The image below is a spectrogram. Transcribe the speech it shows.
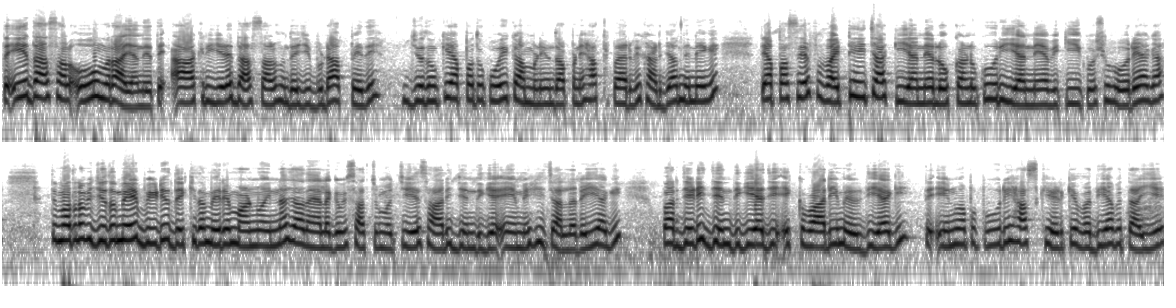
ਤੇ ਇਹ 10 ਸਾਲ ਉਹ ਉਮਰ ਆ ਜਾਂਦੇ ਆ ਤੇ ਆਖਰੀ ਜਿਹੜੇ 10 ਸਾਲ ਹੁੰਦੇ ਜੀ, ਬੁਢਾਪੇ ਦੇ ਜਦੋਂ ਕਿ ਆਪਾਂ ਤੋਂ ਕੋਈ ਕੰਮ ਨਹੀਂ ਹੁੰਦਾ, ਆਪਣੇ ਹੱਥ ਪੈਰ ਵੀ ਖੜ ਜਾਂਦੇ ਨੇਗੇ ਤੇ ਆਪਾਂ ਸਿਰਫ ਬੈਠੇ ਹੀ ਝਾਕੀ ਜਾਂਦੇ ਆ ਲੋਕਾਂ ਨੂੰ ਘੂਰੀ ਜਾਂਦੇ ਆ ਵੀ ਕੀ ਕੁਝ ਹੋ ਰਿਹਾਗਾ ਤੇ ਮਤਲਬ ਜਦੋਂ ਮੈਂ ਇਹ ਵੀਡੀਓ ਦੇਖੀ ਤਾਂ ਮੇਰੇ ਮਨ ਨੂੰ ਇੰਨਾ ਜ਼ਿਆਦਾ ਐ ਲੱਗਾ ਵੀ ਸੱਚਮੁੱਚ ਇਹ ਸਾਰੀ ਜ਼ਿੰਦਗੀ ਐਵੇਂ ਹੀ ਚੱਲ ਰਹੀ ਹੈਗੀ। ਪਰ ਜਿਹੜੀ ਜ਼ਿੰਦਗੀ ਹੈ ਜੀ, ਇੱਕ ਵਾਰੀ ਮਿਲਦੀ ਹੈਗੀ ਤੇ ਇਹਨੂੰ ਆਪਾਂ ਪੂਰੀ ਹੱਸ ਖੇਡ ਕੇ ਵਧੀਆ ਬਿਤਾਈਏ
